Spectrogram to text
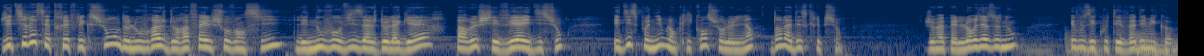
J'ai tiré cette réflexion de l'ouvrage de Raphaël Chauvency, Les nouveaux visages de la guerre, paru chez VA Édition et disponible en cliquant sur le lien dans la description. Je m'appelle Lauria Zenou et vous écoutez Vadémécom.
